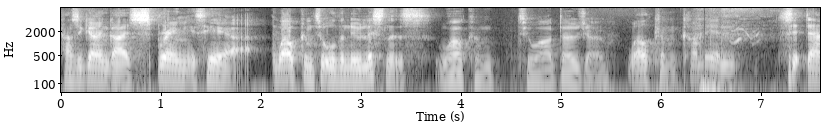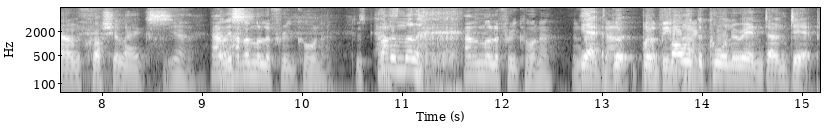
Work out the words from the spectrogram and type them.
How's it going, guys? Spring is here. Welcome to all the new listeners. Welcome to our dojo. Welcome. Come in, sit down, cross your legs. Yeah, have, this- have a muller fruit corner. Just Have a muller. have a muller fruit corner and yeah, sit down but, but fold the corner in, don't dip.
